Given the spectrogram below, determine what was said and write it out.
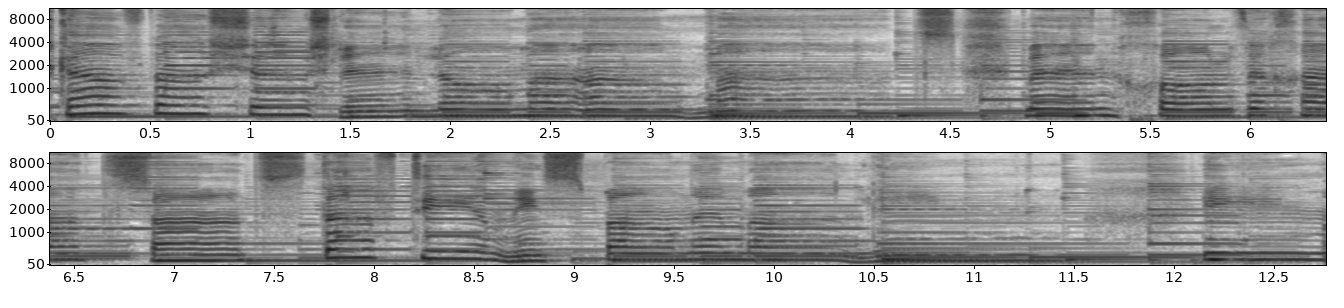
אשכב בשמש ללא מאמץ, בין חול וחצץ, דפתי המספר נמלים. עם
